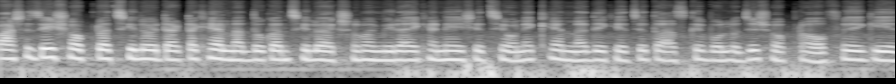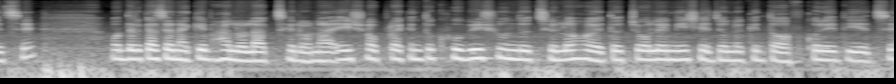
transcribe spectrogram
পাশে যেই শপটা ছিল, এটা একটা খেলনার দোকান ছিল। একসময় মীরা এখানে এসেছে, অনেক খেলনা দেখেছে। তো আজকে বলল যে শপটা অফ হয়ে গিয়েছে। ওদের কাছে নাকি ভালো লাগছিল না। এই শপটা কিন্তু খুবই সুন্দর ছিল, হয়তো চলেনি, সেজন্য কিন্তু অফ করে দিয়েছে।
